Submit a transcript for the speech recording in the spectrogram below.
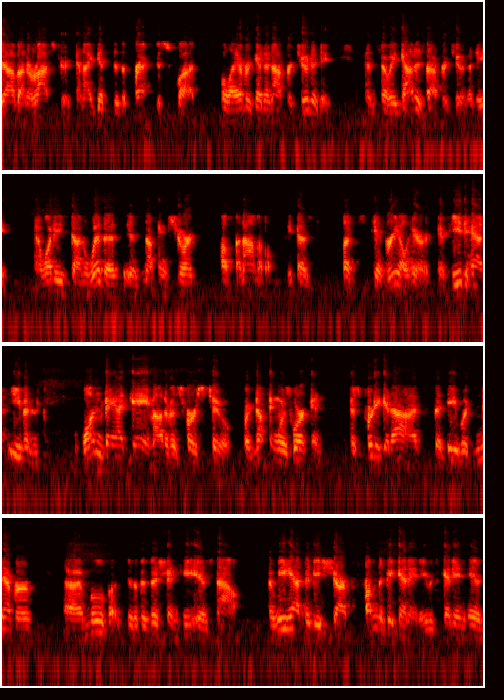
job on a roster? Can I get to the practice squad? Will I ever get an opportunity?" And so he got his opportunity, and what he's done with it is nothing short of phenomenal. Because let's get real here. If he'd had even one bad game out of his first two, where nothing was working, there's pretty good odds that he would never uh, move to the position he is now. So he had to be sharp from the beginning. He was getting his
